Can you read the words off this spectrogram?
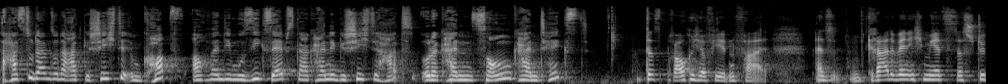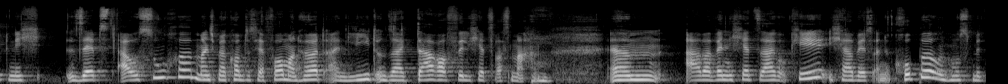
Hast du dann so eine Art Geschichte im Kopf, auch wenn die Musik selbst gar keine Geschichte hat oder keinen Song, keinen Text? Das brauche ich auf jeden Fall. Also gerade wenn ich mir jetzt das Stück nicht selbst aussuche, manchmal kommt es ja vor, man hört ein Lied und sagt, darauf will ich jetzt was machen. Ähm, aber wenn ich jetzt sage, okay, ich habe jetzt eine Gruppe und muss mit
